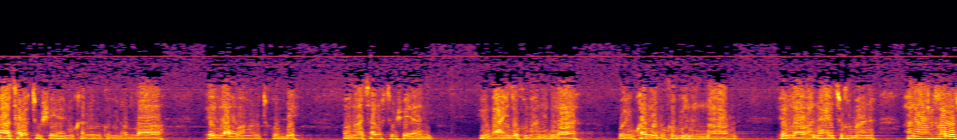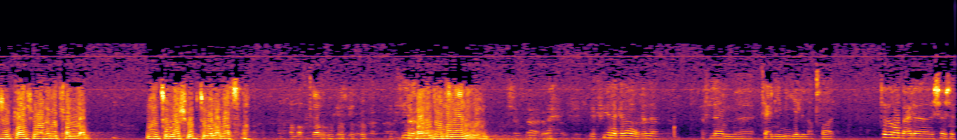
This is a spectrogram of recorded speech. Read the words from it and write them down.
ما تركت شيئا يقربكم من الله إلا وأمرتكم به وما تركت شيئا يبعدكم عن الله ويقربكم إلى النار. إلا ونهيتكم عنه. أنا أخلص الكاس وأنا بتكلم. وأنتم ما شربتوا ولا مصة قال يكفينا كلام أفلام تعليمية للأطفال. تعرض على شاشة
